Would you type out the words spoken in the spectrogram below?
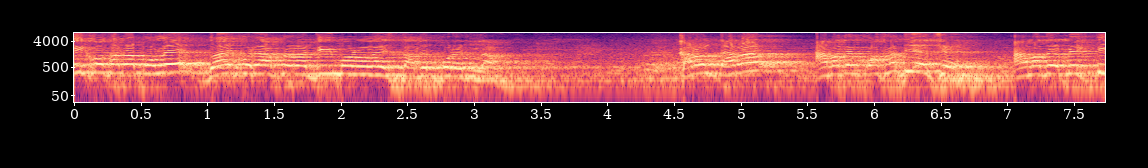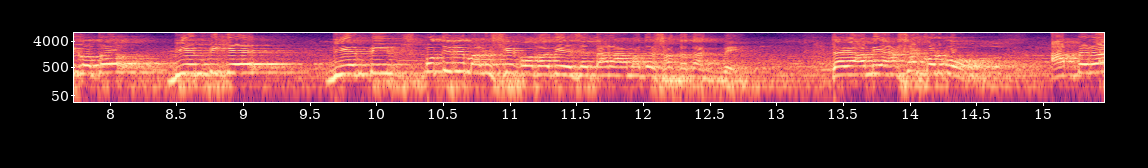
এই কথাটা বলে দয়া করে আপনারা ডিমোরালাইজ তাদের করেন না। কারণ তারা আমাদের কথা দিয়েছে, আমাদের ব্যক্তিগত বিএনপিকে বিএনপির প্রতিটি মানুষকে কথা দিয়েছে, তারা আমাদের সাথে থাকবে। তাই আমি আশা করব, আপনারা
